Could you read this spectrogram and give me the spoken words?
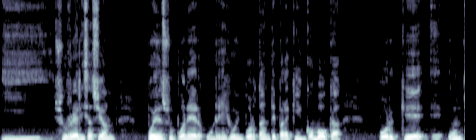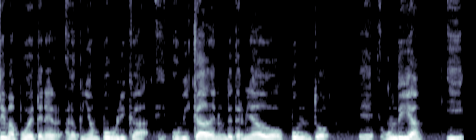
y su realización pueden suponer un riesgo importante para quien convoca, porque eh, un tema puede tener a la opinión pública eh, ubicada en un determinado punto eh, un día y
